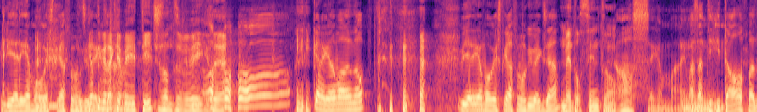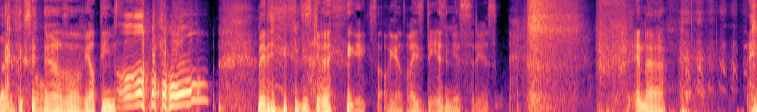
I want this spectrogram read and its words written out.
Wie had jij mogen straffen voor Schat, je dat je met je teentjes aan het bewegen bent. Oh, kan ik helemaal in op. Wie had jij mogen straffen voor uw examen? Met docenten. Oh, zeg maar. Was dat digitaal of was dat in persoon? Ja, zo via Teams. Oh, Nee, die- dus ik heb... Ik snap niet, wat is deze niet serieus? En... eh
